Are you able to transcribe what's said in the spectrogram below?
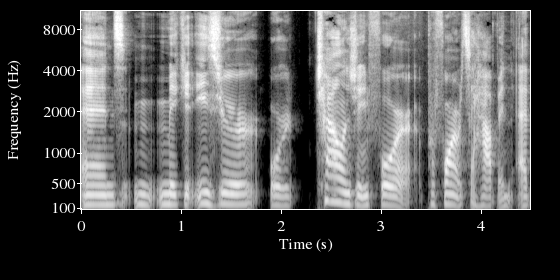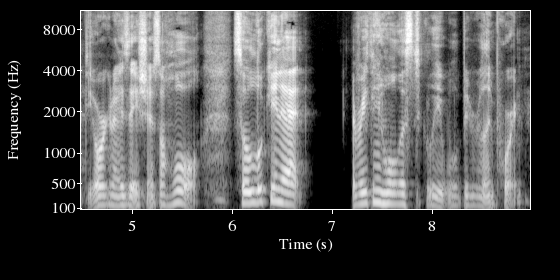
and make it easier or challenging for performance to happen at the organization as a whole. So looking at everything holistically will be really important.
